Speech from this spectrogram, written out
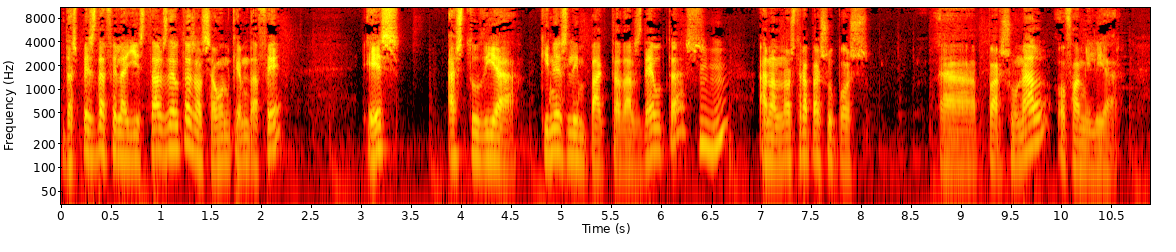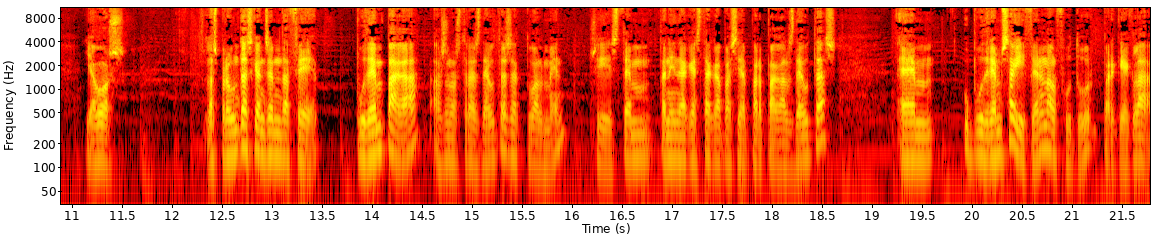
Després de fer la llista dels deutes, el segon que hem de fer és estudiar quin és l'impacte dels deutes mm -hmm. en el nostre pressupost eh, personal o familiar. Llavors, les preguntes que ens hem de fer, podem pagar els nostres deutes actualment? O sigui, estem tenint aquesta capacitat per pagar els deutes? Eh, ho podrem seguir fent en el futur? Perquè, clar,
